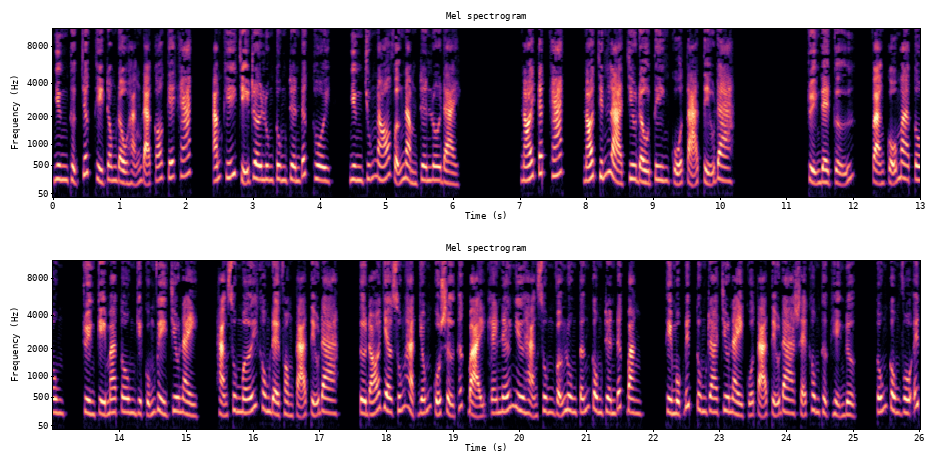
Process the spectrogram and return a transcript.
nhưng thực chất thì trong đầu hẳn đã có kế khác, ám khí chỉ rơi lung tung trên đất thôi, nhưng chúng nó vẫn nằm trên lôi đài. Nói cách khác, nó chính là chiêu đầu tiên của tả tiểu đa. Truyện đề cử, vạn cổ ma tôn, truyền kỳ ma tôn gì cũng vì chiêu này, hạng sung mới không đề phòng tả tiểu đa, từ đó gieo xuống hạt giống của sự thất bại cái nếu như hạng sung vẫn luôn tấn công trên đất băng, thì mục đích tung ra chiêu này của tả tiểu đa sẽ không thực hiện được, tốn công vô ích,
